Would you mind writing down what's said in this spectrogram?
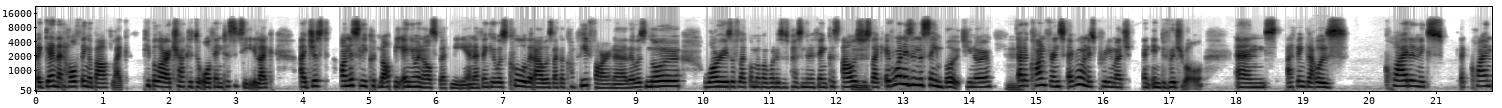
again that whole thing about like people are attracted to authenticity like i just honestly could not be anyone else but me. And i think it was cool that i was like a complete foreigner. There was no worries of like oh my god what is this person going to think? Because i was mm. just like everyone is in the same boat you know? Mm. at a conference everyone is pretty much an individual and i think that was quite an ex- quite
